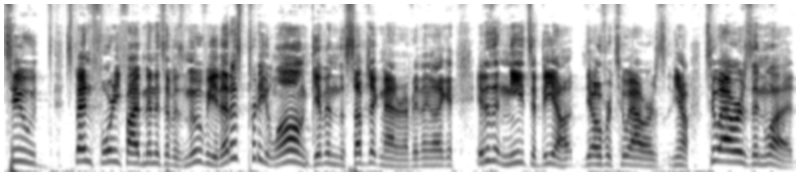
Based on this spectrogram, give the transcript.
to spend 45 minutes of his movie. That is pretty long given the subject matter and everything. Like it doesn't need to be a, over 2 hours, you know, 2 hours and what?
